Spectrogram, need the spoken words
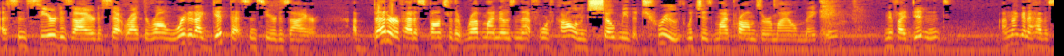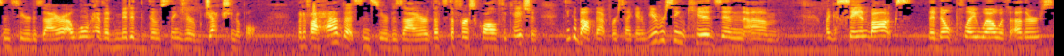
A sincere desire to set right the wrong. Where did I get that sincere desire? I better have had a sponsor that rubbed my nose in that fourth column and showed me the truth, which is my problems are of my own making. And if I didn't, I'm not going to have a sincere desire. I won't have admitted that those things are objectionable. But if I have that sincere desire, that's the first qualification. Think about that for a second. Have you ever seen kids in um, like a sandbox that don't play well with others?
